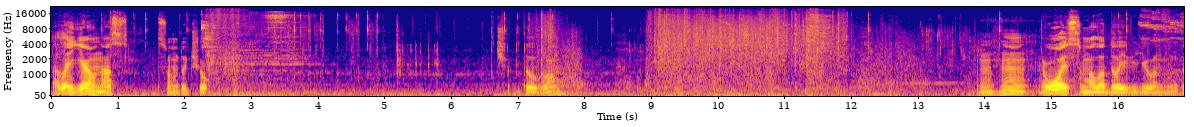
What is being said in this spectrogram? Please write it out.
Але є у нас сундучок. Чудово. Угу. Ось молодой в'юн, де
